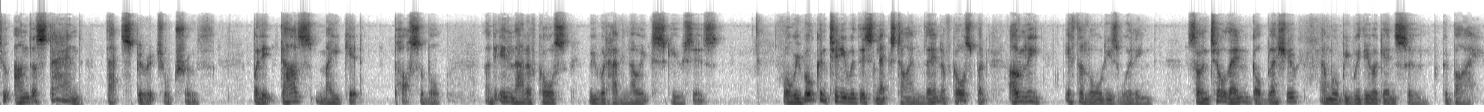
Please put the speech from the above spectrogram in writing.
to understand that spiritual truth but it does make it possible. And in that of course we would have no excuses. Well we will continue with this next time then of course but only if the lord is willing. So until then god bless you and we'll be with you again soon. Goodbye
